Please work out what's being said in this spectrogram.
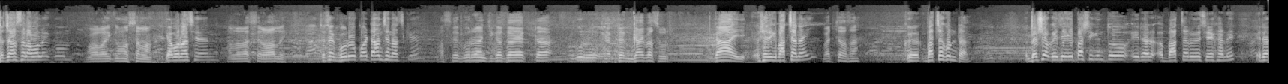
চাচা আসসালামু আলাইকুম। ওয়ালাইকুম আসসালাম। কেমন আছেন? আল্লাহ রাখছে ভালো চাচা গরু কয়টা আনছেন আজকে? আজকে গরু আনছি কাকা একটা গরু একটা গাই বাছুর। গাই ওর সাথে কি বাচ্চা নাই? বাচ্চা আছে। বাচ্চা কোনটা? দর্শক এই যে এই পাশে কিন্তু এটার বাচ্চা রয়েছে এখানে। এটা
